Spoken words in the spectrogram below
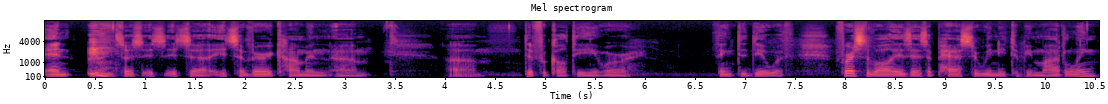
and so it's it's it's a it's a very common um, um, difficulty or thing to deal with. First of all, is as a pastor we need to be modeling.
